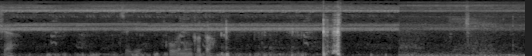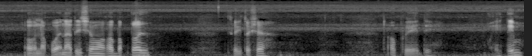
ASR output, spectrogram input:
Siya. Sige, kunin ko to. Oh, nakuha natin siya mga kabaktol. So ito siya. Oh, pwede. Maitim.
